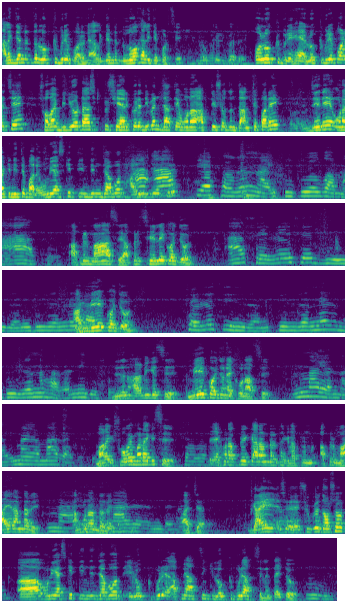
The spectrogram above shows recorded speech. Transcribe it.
আলেকজান্ডার তো লক্ষ্মীপুরে পড়ে না আলেকজান্ডার তো নোয়াখালীতে পড়ছে। ও লক্ষ্মীপুরে হ্যাঁ লক্ষ্মীপুরে পড়েছে। সবাই ভিডিওটা একটু শেয়ার করে দিবেন যাতে ওনার আত্মীয় স্বজন জানতে পারে জেনে ওনাকে নিতে পারে। উনি আজকে তিন দিন যাবৎ হারিয়ে গিয়েছে। আপনার মা আছে? আপনার ছেলে কজন? আর ছেলে সে দুইজন দুজনের আর মেয়ে কজন? ছেলে তিনজন তিনজনের দুজন হারানি গেছে। দুজন হারানি গেছে। মেয়ে কয়জন এখন আছে? মায়া নাই মায়া মারা গেছে। মারা সবাই মারা গেছে? তো এখন আপনি কার আন্ডারে থাকেন? আপনার আপনার মায়ের আন্ডারে আম্মুর আন্ডারে আচ্ছা। গায়ে সুপ্রিয় দর্শক উনি আজকে তিন দিন যাবত এই লক্ষ্মীপুরে আপনি আসছেন কি লক্ষ্মীপুরে আসছিলেন তাই তো?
